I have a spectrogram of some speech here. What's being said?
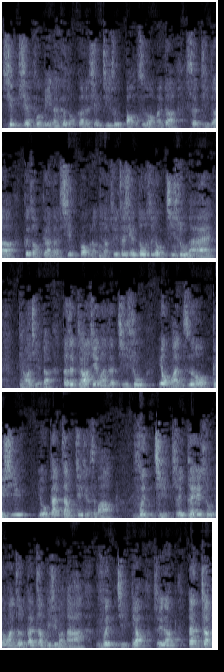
性腺分泌呢各种各样的性激素保持我们的身体的各种各样的性功能的，所以这些都是用激素来调节的。但是调节完的激素用完之后，必须由肝脏进行什么？分解，所以褪黑素用完之后，肝脏必须把它分解掉。所以呢，肝脏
